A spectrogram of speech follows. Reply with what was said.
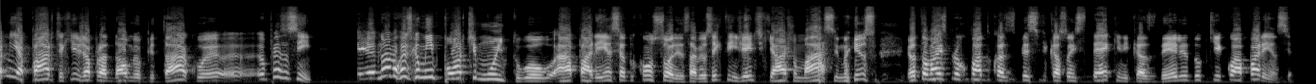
a minha parte aqui, já para dar o meu pitaco, eu, eu penso assim, não é uma coisa que eu me importe muito a aparência do console, sabe? Eu sei que tem gente que acha o máximo isso. Eu tô mais preocupado com as especificações técnicas dele do que com a aparência.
